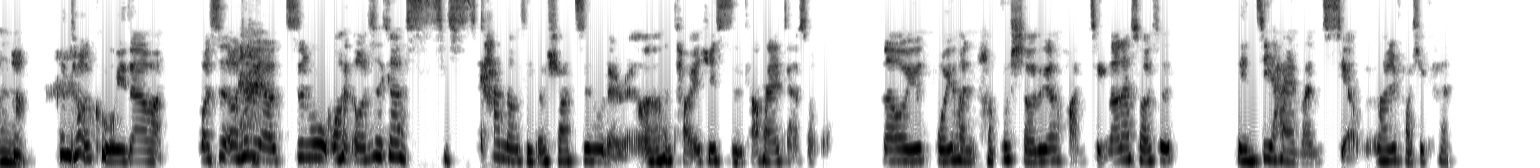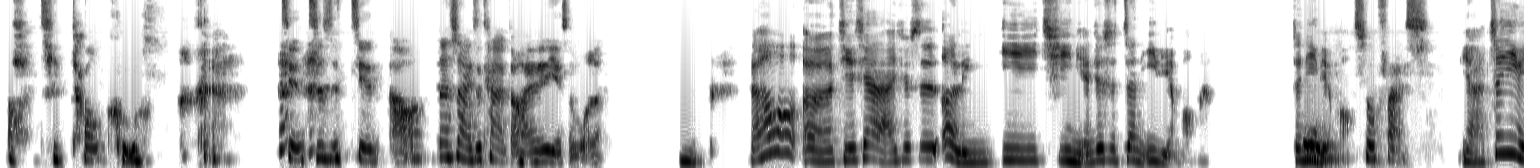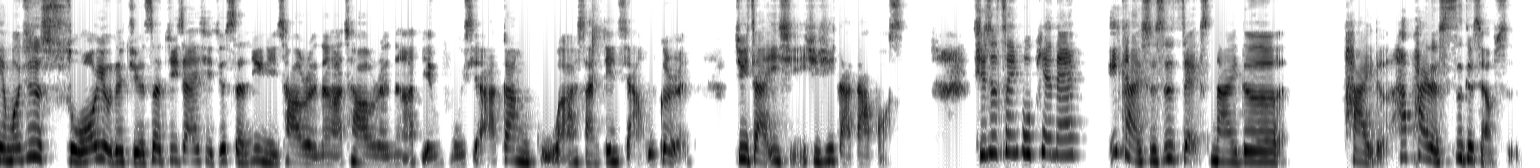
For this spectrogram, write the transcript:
嗯，很痛苦，你知道吗？我是我是没有字幕，我我是个看东西都需要字幕的人，我很讨厌去思考他在讲什么，然后我又我又很很不熟这个环境，然后那时候是年纪还蛮小的，然后就跑去看，哦，挺痛苦，简直是煎熬，但是还是看得懂还是演什么了。嗯，然后呃，接下来就是二零一七年，就是正义联盟啊，正义联盟。so fast，呀正义联盟就是所有的角色聚在一起，就神力女超人啊、超人啊、蝙蝠侠、杠骨啊、闪电侠五个人聚在一起，一起去打大 boss。其实这一部片呢，一开始是 Zack Snyder 拍的，他拍了四个小时，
